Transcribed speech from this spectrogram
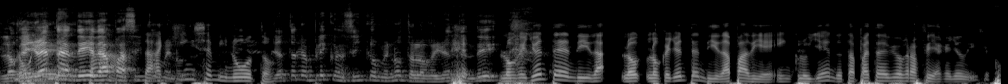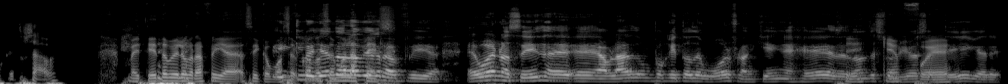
lo que yo entendí da, para 5 minutos. 15 minutos. Yo te lo explico en 5 minutos, lo que yo entendí. lo que yo entendí da, lo, lo que yo entendí da para 10, incluyendo esta parte de biografía que yo dije, porque tú sabes metiendo bibliografía, así como Incluyendo la, biografía. Es bueno, sí, eh, hablar de un poquito de Wolfram, quién es él, de dónde surgió ese tigre,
